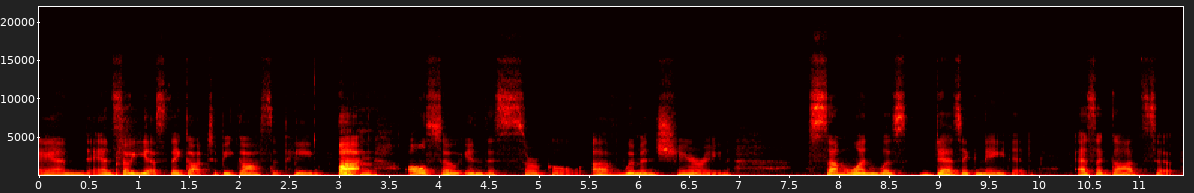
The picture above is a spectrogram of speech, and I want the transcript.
and and so yes, they got to be gossiping, but also in this circle of women sharing, someone was designated as a gossip,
